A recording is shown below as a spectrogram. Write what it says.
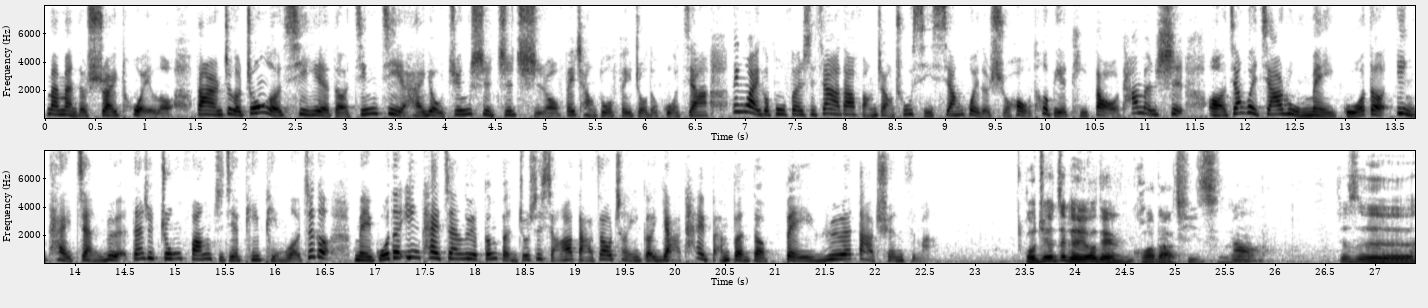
慢慢的衰退了。当然，这个中俄企业的经济还有军事支持哦，非常多非洲的国家。另外一个部分是加拿大防长出席相会的时候特别提到，他们是呃将会加入美国的印太战略，但是中方直接批评了这个美国的印太战略根本就是想要打造成一个亚太版本的北约大圈子嘛。我觉得这个有点夸大其词啊，就是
